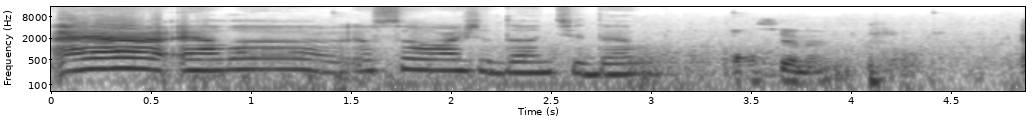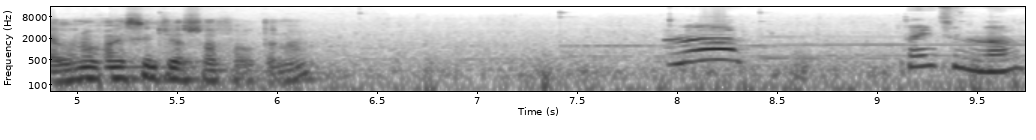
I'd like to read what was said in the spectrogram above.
É, ela. Eu sou a ajudante dela. Nossa, né? Ela não vai sentir a sua falta, não? Sente não.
